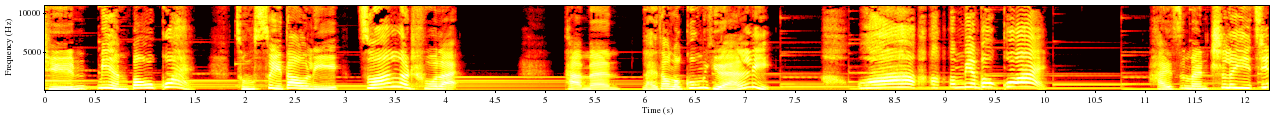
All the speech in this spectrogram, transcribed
群面包怪从隧道里钻了出来，他们来到了公园里。哇，面包怪！孩子们吃了一惊。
